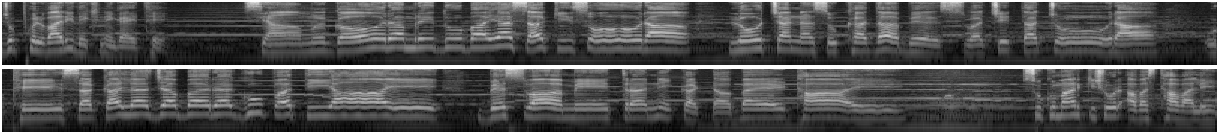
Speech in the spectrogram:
जो फुलवारी देखने गए थे। श्याम गौर मृदु बयस किशोरा लोचन सुखद स्वचित चोरा। उठे सकल जब रघुपति आए, विश्वामित्र निकट बैठाए। सुकुमार किशोर अवस्था वाले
